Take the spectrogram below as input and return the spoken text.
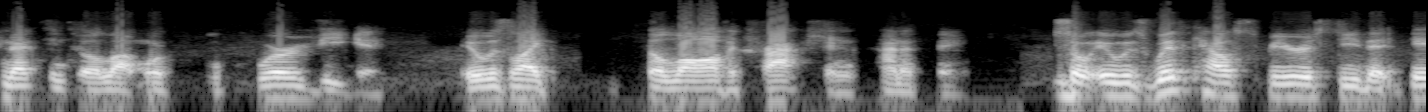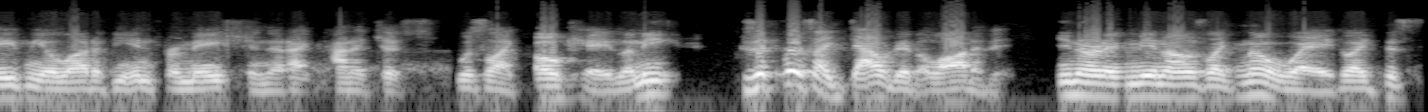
connecting to a lot more people who were vegan. It was like the law of attraction kind of thing. So it was with Cowspiracy that gave me a lot of the information that I kind of just was like, okay, let me. Because at first I doubted a lot of it. You know what I mean? I was like, no way. Like this,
